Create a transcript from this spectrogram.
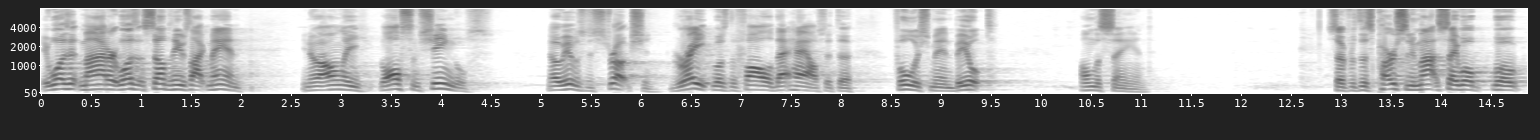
It wasn't minor, it wasn't something he was like, man, you know, I only lost some shingles. No, it was destruction. Great was the fall of that house that the foolish man built on the sand. So for this person who might say, well, well,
